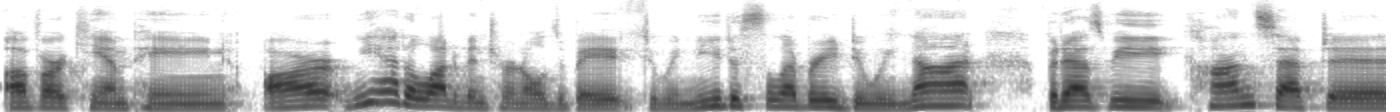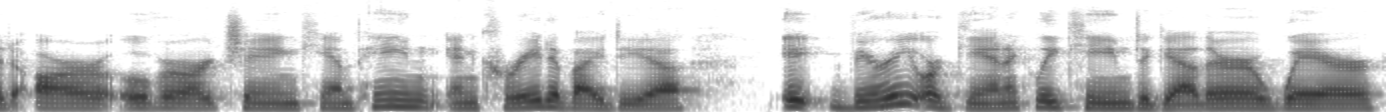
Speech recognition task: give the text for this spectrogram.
of our campaign are we had a lot of internal debate do we need a celebrity do we not? But as we concepted our overarching campaign and creative idea it very organically came together where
